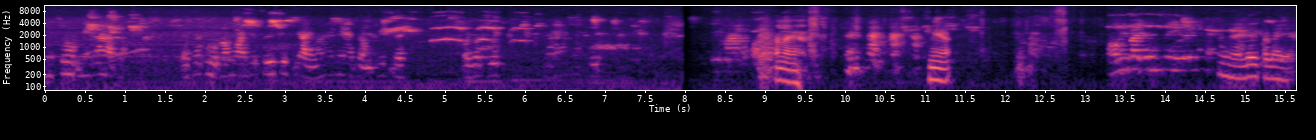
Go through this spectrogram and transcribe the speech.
มีโชคมีลาบอะแต่ถ้าถูกรางวัลจะซื้อชุดใหญ่มาให้แม่สองชุดเลยคนละชุดนะอะไรอะเนี่ยอ๋อมีใบเป็นสีเลยเนี่ยอะไรเลขอะไรอะ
